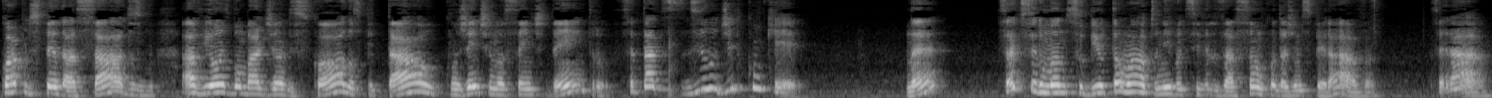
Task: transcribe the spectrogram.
corpos despedaçados, aviões bombardeando escola, hospital, com gente inocente dentro. Você está desiludido com o quê? Né? Será que o ser humano subiu tão alto nível de civilização quanto a gente esperava? Será?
